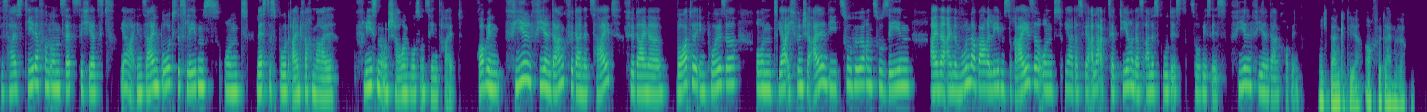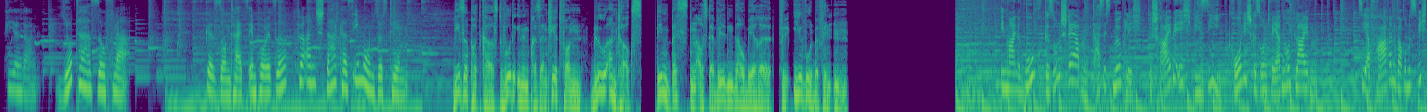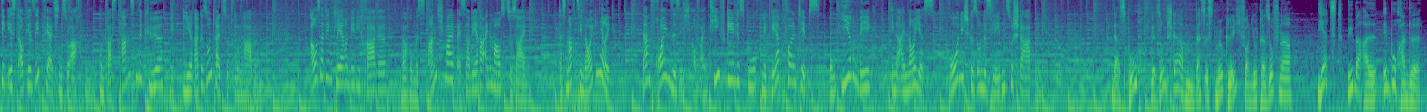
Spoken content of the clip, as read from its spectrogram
Das heißt, jeder von uns setzt sich jetzt ja in sein Boot des Lebens und lässt das Boot einfach mal fließen und schauen, wo es uns hintreibt. Robin, vielen, vielen Dank für deine Zeit, für deine Worte, Impulse. Und ja, ich wünsche allen, die zuhören, zu sehen, eine, eine wunderbare Lebensreise und ja, dass wir alle akzeptieren, dass alles gut ist, so wie es ist. Vielen, vielen Dank, Robin. Ich danke dir auch für dein Wirken. Vielen Dank. Jutta Suffner. Gesundheitsimpulse für ein starkes Immunsystem. Dieser Podcast wurde Ihnen präsentiert von Blue Antox, dem Besten aus der wilden Blaubeere für Ihr Wohlbefinden. In meinem Buch Gesund sterben, das ist möglich, beschreibe ich, wie Sie chronisch gesund werden und bleiben. Sie erfahren, warum es wichtig ist, auf Ihr Seepferdchen zu achten und was tanzende Kühe mit Ihrer Gesundheit zu tun haben. Außerdem klären wir die Frage, warum es manchmal besser wäre, eine Maus zu sein. Das macht Sie neugierig. Dann freuen Sie sich auf ein tiefgehendes Buch mit wertvollen Tipps, um Ihren Weg in ein neues, chronisch gesundes Leben zu starten. Das Buch Gesund sterben, das ist möglich von Jutta Suffner. Jetzt überall im Buchhandel.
